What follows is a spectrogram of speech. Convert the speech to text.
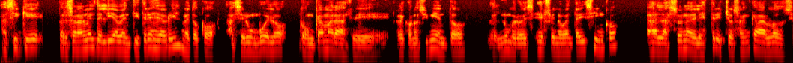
Así que personalmente el día 23 de abril me tocó hacer un vuelo con cámaras de reconocimiento, el número es F95, a la zona del estrecho San Carlos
